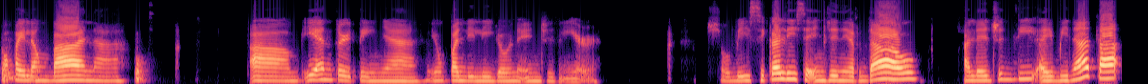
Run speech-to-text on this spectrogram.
okay lang ba na um, i-entertain niya yung panliligaw na engineer. So basically, si engineer daw, allegedly, ay binata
